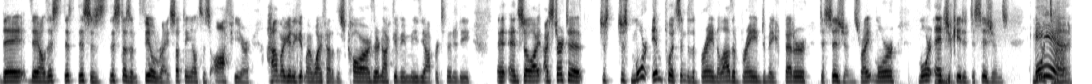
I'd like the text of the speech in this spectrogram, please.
they they know this this this is this doesn't feel right. Something else is off here. How am i going to get my wife out of this car? They're not giving me the opportunity. And, and so I, I, start to just just more inputs into the brain allow the brain to make better decisions right? More more mm-hmm. educated decisions. More and, time.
